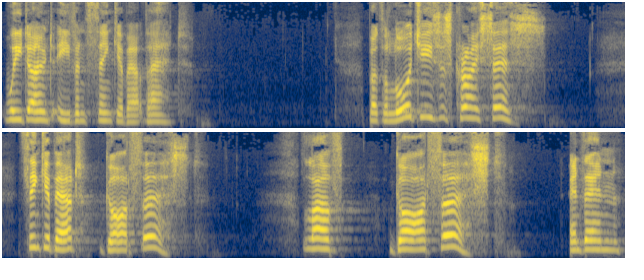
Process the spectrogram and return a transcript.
we don't even think about that. But the Lord Jesus Christ says, think about God first. Love God first. And then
